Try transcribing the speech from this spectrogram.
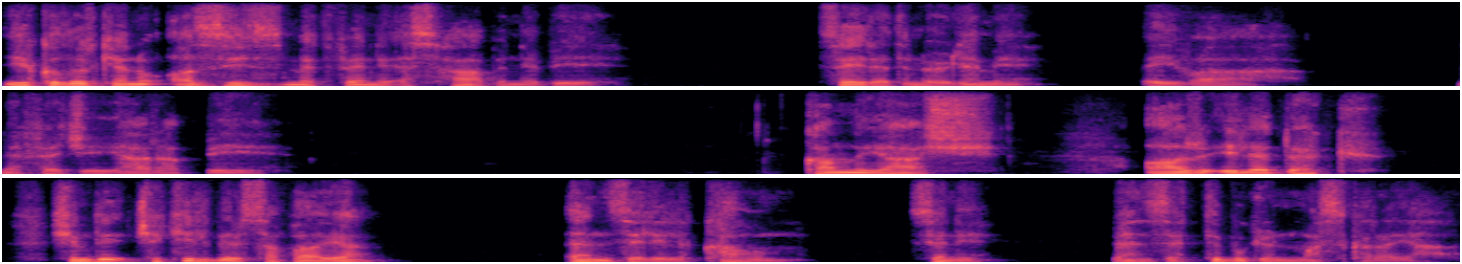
Yıkılırken o aziz metfeni eshab-ı nebi, seyredin öyle mi? Eyvah! Nefeci ya Rabbi! Kanlı yaş, ar ile dök, şimdi çekil bir sapaya, en zelil kavm seni benzetti bugün maskaraya.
